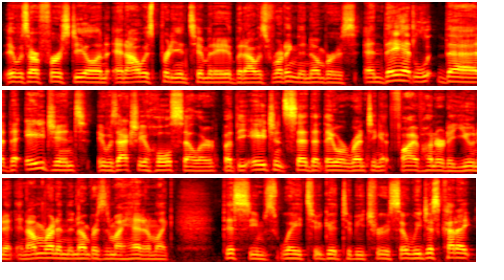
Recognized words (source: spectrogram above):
it was our first deal and, and I was pretty intimidated, but I was running the numbers and they had the the agent, it was actually a wholesaler, but the agent said that they were renting at 500 a unit and I'm running the numbers in my head and I'm like this seems way too good to be true. So we just kind of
